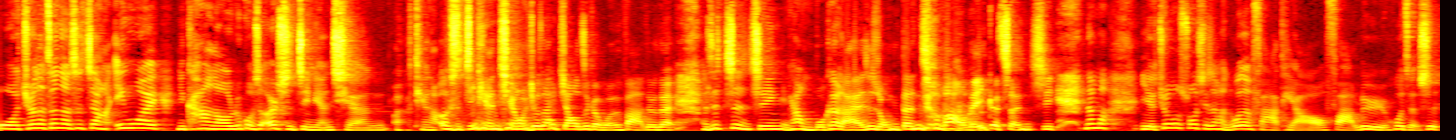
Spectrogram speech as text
我觉得真的是这样，因为你看哦，如果是二十几年前，啊天哪，二十几年前我就在教这个文法，对不对？可是至今，你看我们博客来还是荣登这么好的一个成绩。那么也就是说，其实很多的法条、法律或者是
